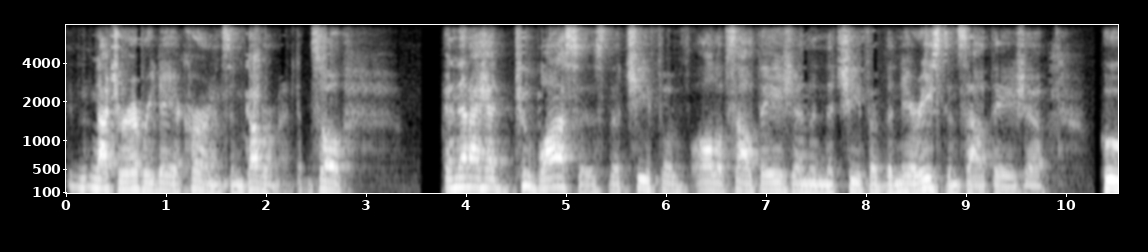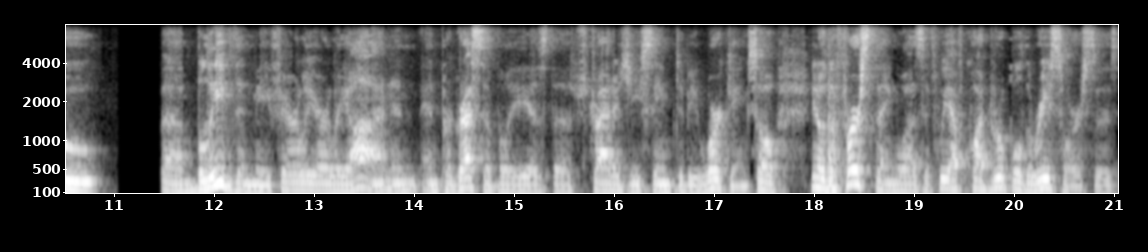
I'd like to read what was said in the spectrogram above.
not your everyday occurrence in government. And so, and then I had two bosses, the chief of all of South Asia and the chief of the Near East and South Asia, who uh, believed in me fairly early on and, and progressively as the strategy seemed to be working. So, you know, the first thing was if we have quadruple the resources,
